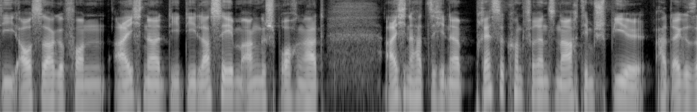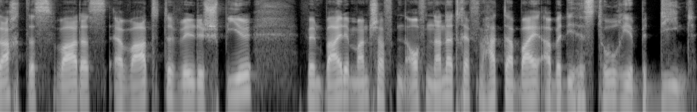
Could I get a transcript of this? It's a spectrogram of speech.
die Aussage von Eichner, die die Lasse eben angesprochen hat Eichner hat sich in der Pressekonferenz nach dem Spiel, hat er gesagt, das war das erwartete wilde Spiel, wenn beide Mannschaften aufeinandertreffen, hat dabei aber die Historie bedient.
